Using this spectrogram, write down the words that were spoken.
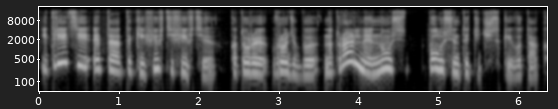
И третьи – это такие 50-50, которые вроде бы натуральные, но полусинтетические, вот так.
